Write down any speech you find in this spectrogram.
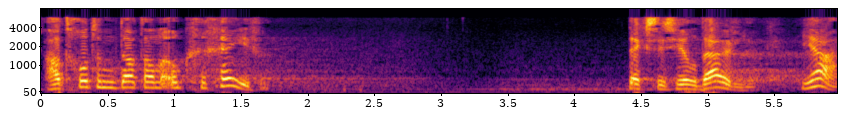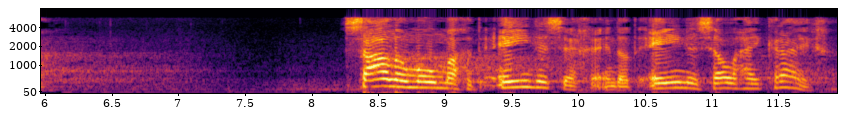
Had God hem dat dan ook gegeven? De tekst is heel duidelijk ja. Salomo mag het ene zeggen en dat ene zal hij krijgen.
